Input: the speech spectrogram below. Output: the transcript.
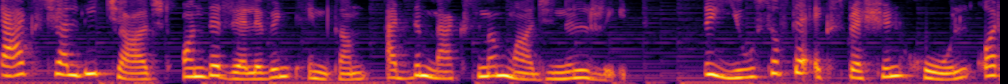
tax shall be charged on the relevant income at the maximum marginal rate. The use of the expression whole or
